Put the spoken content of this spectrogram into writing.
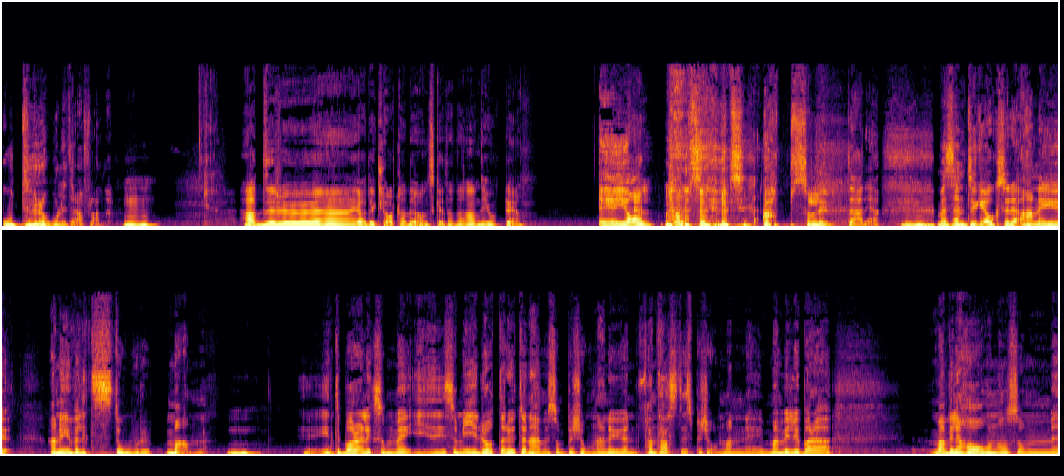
otroligt rafflande. Mm. Hade du, eh, ja det är klart hade jag önskat att han hade gjort det. Eh, ja, Eller- absolut. absolut, det hade jag. Mm. Men sen tycker jag också det, han är ju han är ju en väldigt stor man. Mm. Eh, Inte bara liksom eh, i- som idrottare utan även som person. Han är ju en fantastisk person. Man, man vill ju bara man vill ha honom som eh,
